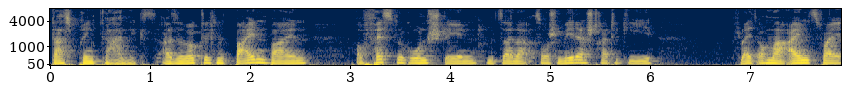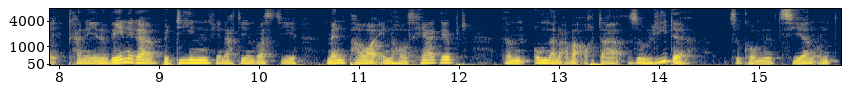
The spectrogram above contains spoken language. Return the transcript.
das bringt gar nichts. Also wirklich mit beiden Beinen auf festem Grund stehen, mit seiner Social Media Strategie, vielleicht auch mal ein, zwei Kanäle weniger bedienen, je nachdem, was die Manpower in-house hergibt, um dann aber auch da solide zu kommunizieren und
